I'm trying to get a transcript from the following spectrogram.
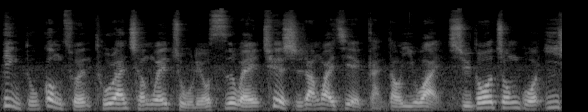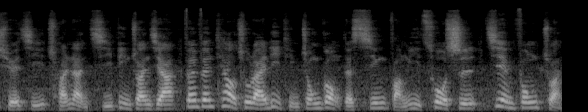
病毒共存突然成为主流思维，确实让外界感到意外。许多中国医学及传染疾病专家纷纷跳出来力挺中共的新防疫措施，见风转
